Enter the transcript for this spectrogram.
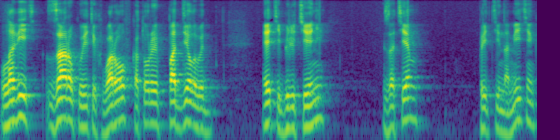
ловить за руку этих воров, которые подделывают эти бюллетени, затем прийти на митинг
